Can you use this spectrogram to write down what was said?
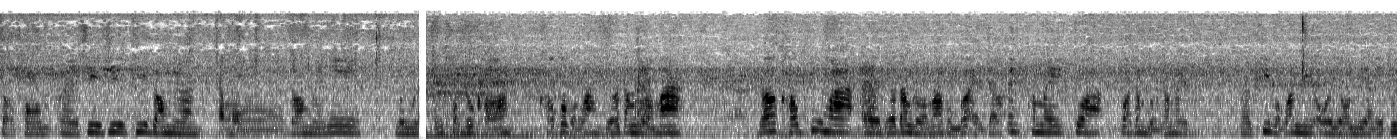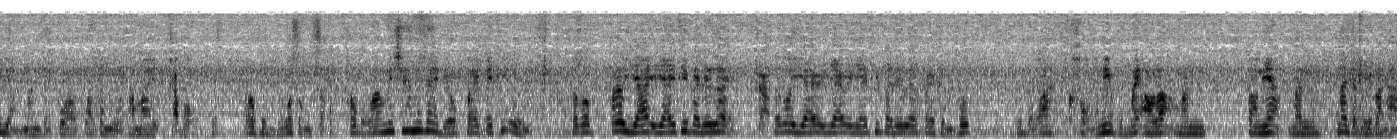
สพเออที่ที่ที่ดอนเมืองครับผม เอ่อดอนเมืองนี่ลงผมขอดูของเขาก็บอกว่าเดี๋ยวตำรวจมา แล้วเขาพูดมาเออเดี๋ยวตำรวจมาผมก็เอะใจว่าเอ๊ะทำไมกลัวกลัวตำรวจทำไมเออ พี่บอกว่ามีออยมีอะไรทุกอย่างมันแต่กลัวกลัวตำรวจทำไมครับผมแล้วผมผมก็สงสัยเขาบอกว่าไม่ใช่ไม่ใช่เดี๋ยวไปไปที่อื่น แล้วก็ก็ย้ายย้ายที่ไปเรื่อยครับๆแล้วก็ย้ายย้ายย้ายที่ไปเรื่อยๆไปถึงปุ๊บผมบอกว่าของนี่ผมไม่เอาละมันตอนเนี้ยมันน่าจะมีปัญหา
